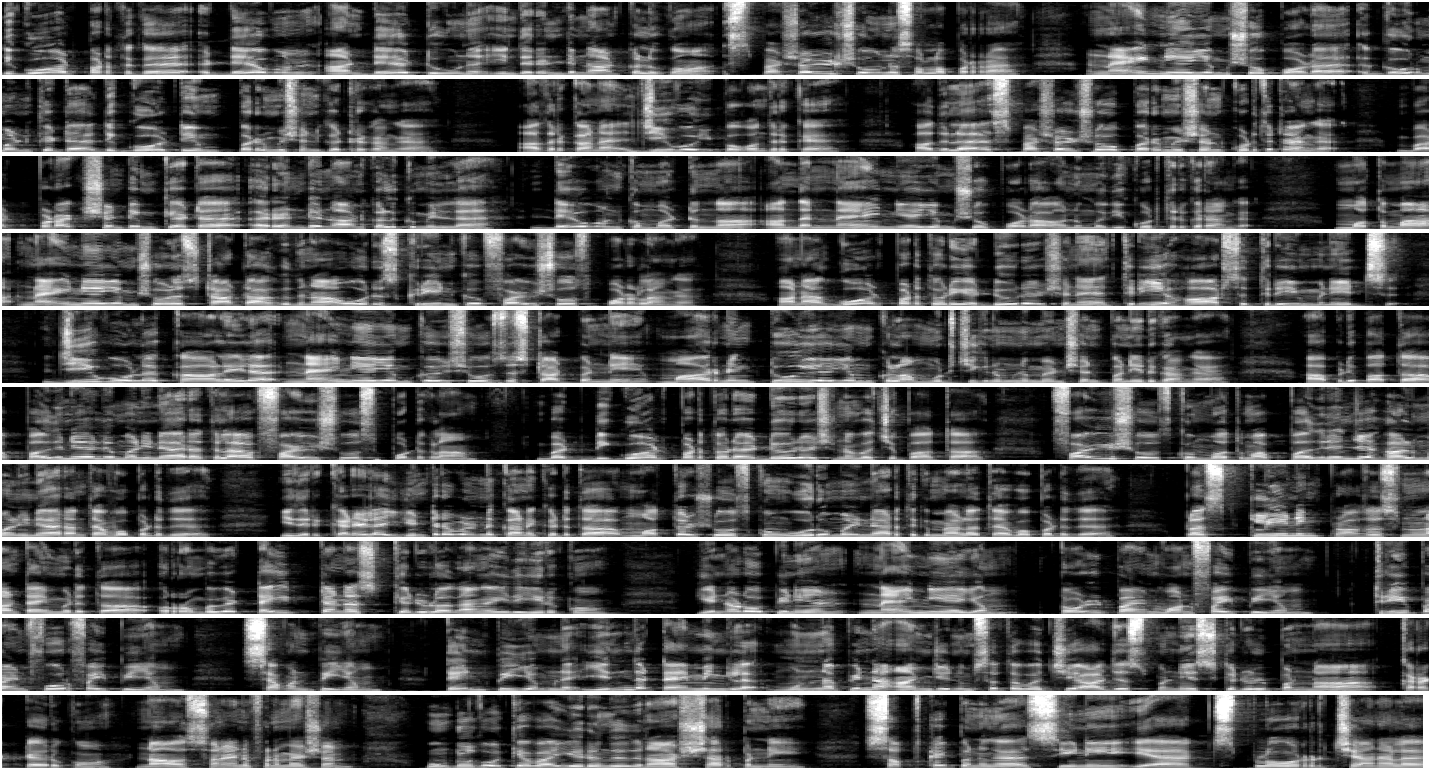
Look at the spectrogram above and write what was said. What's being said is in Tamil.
தி கோட் படத்துக்கு டே ஒன் அண்ட் டே டூனு இந்த ரெண்டு நாட்களுக்கும் ஸ்பெஷல் ஷோன்னு சொல்லப்படுற நைன் ஏஎம் ஷோ போட கவர்மெண்ட் கிட்ட தி கோ டீம் பர்மிஷன் கேட்டிருக்காங்க. அதற்கான ஜிஓ இப்போ வந்திருக்கு. அதில் ஸ்பெஷல் ஷோ பர்மிஷன் கொடுத்துட்டாங்க. பட் ப்ரொடக்ஷன் டீம் கேட்ட ரெண்டு நாட்களுக்கும் இல்லை டே ஒன்க்கு மட்டும்தான் அந்த நைன் ஏஎம் ஷோ போட அனுமதி கொடுத்துருக்குறாங்க. மொத்தமாக நைன் ஏஎம் ஷோவில் ஸ்டார்ட் ஆகுதுன்னா ஒரு ஸ்க்ரீனுக்கு ஃபைவ் ஷோஸ் போடலாங்க. ஆனால் கோல்ட் படத்துடைய duration three hours three minutes ஜிஓவில் காலையில் நைன் ஏஎம்க்கு ஷோஸ் ஸ்டார்ட் பண்ணி மார்னிங் டூ ஏஎம்க்குலாம் முடிச்சிக்கணும்னு மென்ஷன் பண்ணியிருக்காங்க. அப்படி பார்த்தா பதினேழு மணி நேரத்தில் ஃபைவ் ஷோஸ் போட்டுக்கலாம். பட் தி கோட் படத்தோட டியூரேஷனை வச்சு பார்த்தா ஃபைவ் ஷோஸ்க்கும் மொத்தமாக பதினஞ்சே கால் மணி நேரம் தேவைப்படுது. இதற்கிடையில் இன்டர்வல்னு கணக்கெடுத்தால் மொத்த ஷோஸ்க்கும் ஒரு மணி நேரத்துக்கு மேலே தேவைப்படுது. ப்ளஸ் க்ளீனிங் ப்ராசஸ்லாம் டைம் எடுத்தால் ரொம்பவே டைட்டான ஸ்கெடியூலாக தாங்க இது இருக்கும். என்னோட opinion nine AM twelve point one five PM three point four five PM seven PM ten பிஎம்னு இந்த டைமிங்கில் முன்ன பின்ன அஞ்சு நிமிஷத்தை வச்சு அட்ஜஸ்ட் பண்ணி ஸ்கெடியூல் பண்ணால் கரெக்டாக இருக்கும். நான் சொன்ன இன்ஃபர்மேஷன் உங்களுக்கு ஓகேவாக இருந்ததுன்னா ஷேர் பண்ணி சப்ஸ்கிரைப் பண்ணுங்கள் சினி எக்ஸ்ப்ளோர் சேனலை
